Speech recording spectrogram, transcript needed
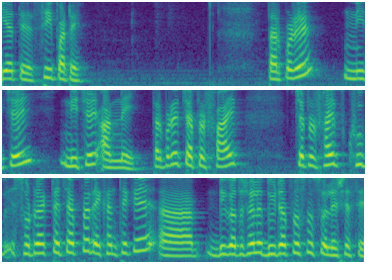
ইয়েতে, সি পার্টে। তারপরে নিচেই নিচেই আর নেই। তারপরে চ্যাপ্টার ফাইভ চ্যাপ্টার ফাইভ খুব ছোট একটা চ্যাপ্টার এখান থেকে বিগত সালে দুইটা প্রশ্ন চলে এসেছে।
